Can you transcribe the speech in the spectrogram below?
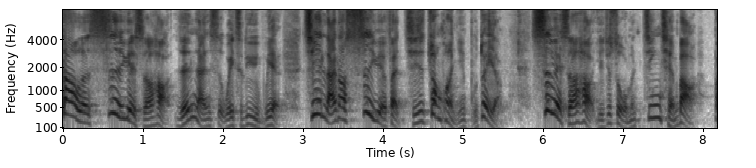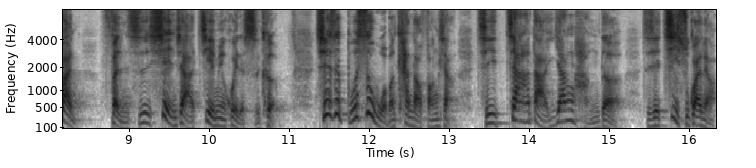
到了四月十二号，仍然是维持利率不变。其实来到四月份，其实状况已经不对了。四月十二号，也就是我们金钱报办。粉丝线下见面会的时刻，其实不是我们看到方向，其实加拿大央行的这些技术官僚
